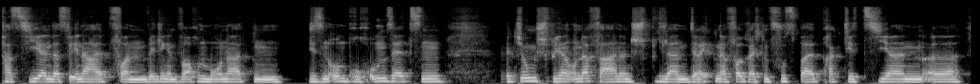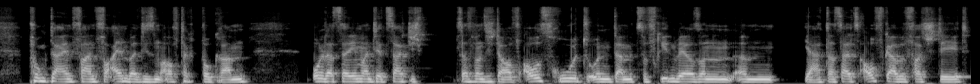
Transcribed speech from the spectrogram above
passieren, dass wir innerhalb von wenigen Wochen, Monaten diesen Umbruch umsetzen, mit jungen Spielern, unerfahrenen Spielern direkt einen erfolgreichen Fußball praktizieren, äh, Punkte einfahren, vor allem bei diesem Auftaktprogramm. Ohne dass da jemand jetzt sagt, ich, dass man sich darauf ausruht und damit zufrieden wäre, sondern ähm, ja, das als Aufgabe versteht,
